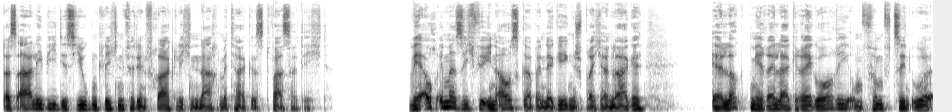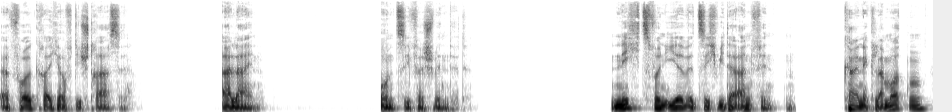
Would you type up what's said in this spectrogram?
Das Alibi des Jugendlichen für den fraglichen Nachmittag ist wasserdicht. Wer auch immer sich für ihn ausgab an der Gegensprechanlage, er lockt Mirella Gregori um 15 Uhr erfolgreich auf die Straße. Allein. Und sie verschwindet. Nichts von ihr wird sich wieder anfinden. Keine Klamotten,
